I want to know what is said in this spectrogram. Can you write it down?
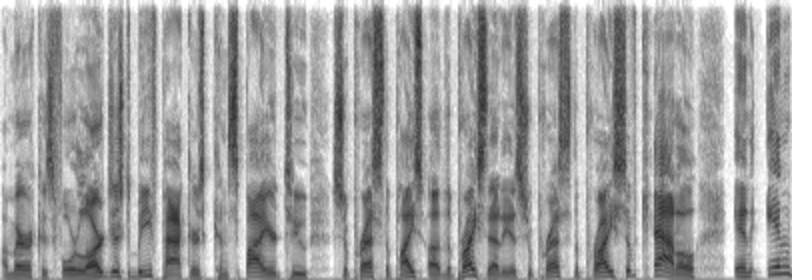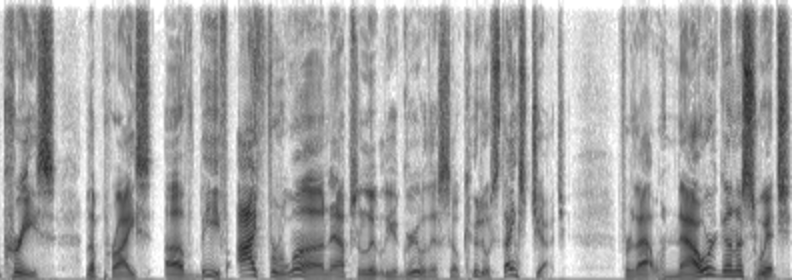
America's four largest beef packers conspired to suppress the price, uh, the price that is, suppress the price of cattle and increase the price of beef. I, for one, absolutely agree with this. So kudos, thanks, Judge, for that one. Now we're going to switch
